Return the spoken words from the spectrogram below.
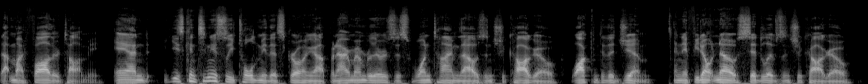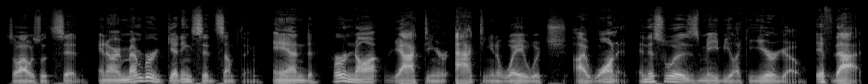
that my father taught me. And he's continuously told me this growing up. And I remember there was this one time that I was in Chicago walking to the gym. And if you don't know, Syd lives in Chicago. So I was with Syd. And I remember getting Syd something and her not reacting or acting in a way which I wanted. And this was maybe like a year ago, if that.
